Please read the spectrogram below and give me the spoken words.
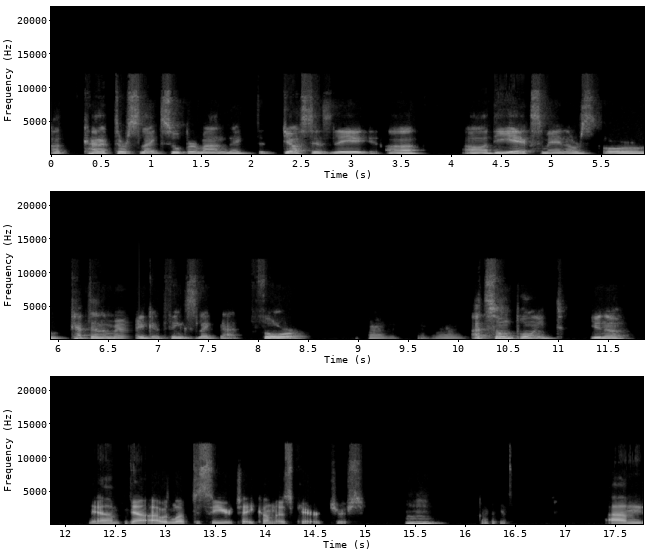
at characters like Superman, like the Justice League, uh, uh, the X Men, or or Captain America, things like that. Thor. Mm-hmm. At some point, you know. Yeah, yeah, I would love to see your take on those characters. Mm-hmm. um,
